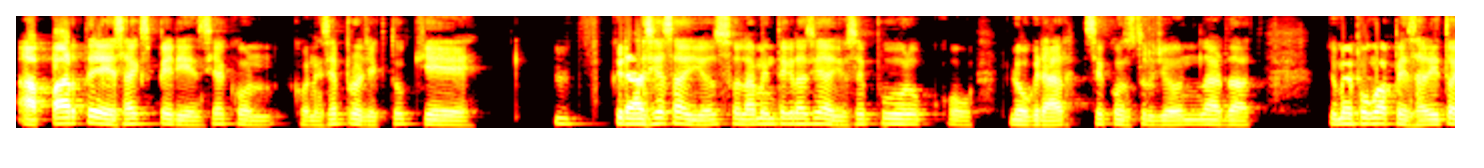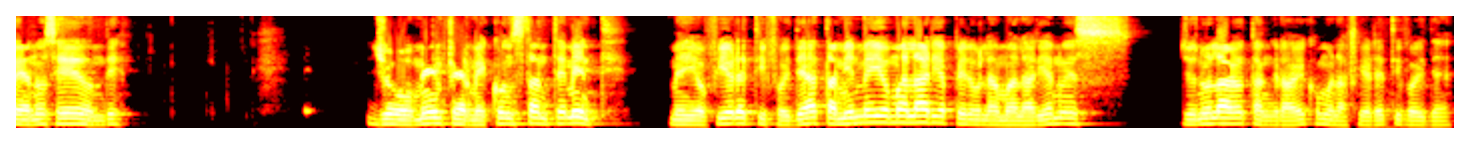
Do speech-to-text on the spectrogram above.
Aparte de esa experiencia con, con ese proyecto que gracias a Dios, solamente gracias a Dios se pudo lograr, se construyó, la verdad. Yo me pongo a pensar y todavía no sé de dónde. Yo me enfermé constantemente, me dio fiebre tifoidea, también me dio malaria, pero la malaria no es, yo no la veo tan grave como la fiebre tifoidea,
